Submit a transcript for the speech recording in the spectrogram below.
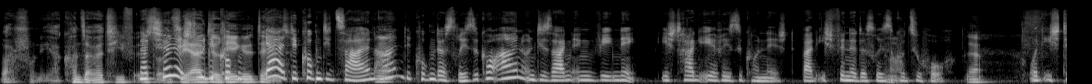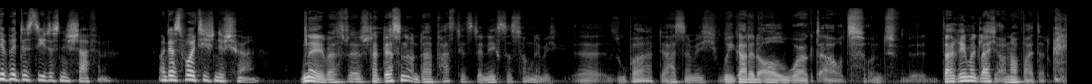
ja, schon eher konservativ ist Natürlich, und sehr du, die gucken, geregelt ja, denkt. die gucken die Zahlen an, die gucken das Risiko an und die sagen irgendwie, nee, ich trage ihr Risiko nicht, weil ich finde das Risiko zu hoch. ja. Und ich tippe, dass sie das nicht schaffen. Und das wollte ich nicht hören. Nee, was, äh, stattdessen, und da passt jetzt der nächste Song nämlich äh, super, der heißt nämlich We Got It All Worked Out. Und äh, da reden wir gleich auch noch weiter drüber.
